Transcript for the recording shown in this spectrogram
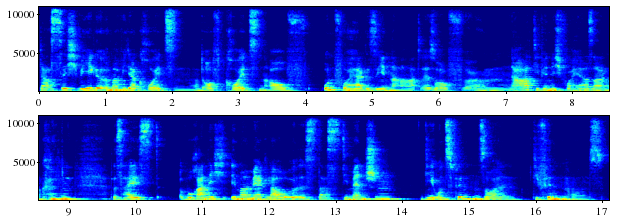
dass sich Wege immer wieder kreuzen und oft kreuzen auf unvorhergesehene Art, also auf ähm, eine Art, die wir nicht vorhersagen können. Das heißt, woran ich immer mehr glaube, ist, dass die Menschen, die uns finden sollen, die finden uns.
